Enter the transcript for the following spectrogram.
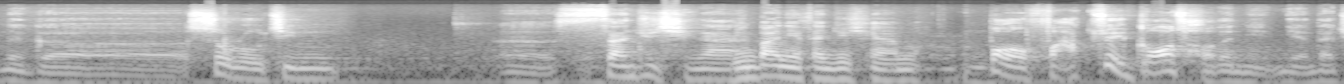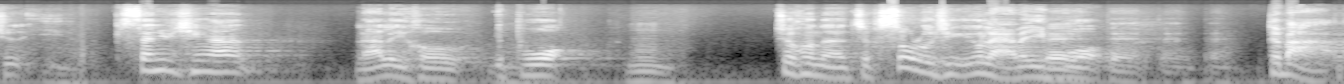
那个瘦肉精，呃，三聚氰胺。零八年三聚氰胺嘛，爆发最高潮的年年代，就是三聚氰胺来了以后一波，嗯，最后呢，这个瘦肉精又来了一波，对对对，对。吧？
